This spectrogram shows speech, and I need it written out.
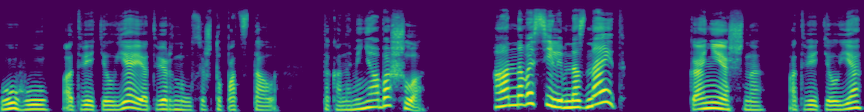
«Угу», — ответил я и отвернулся, что подстала. Так она меня обошла. «А Анна Васильевна знает?» «Конечно», — ответил я,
